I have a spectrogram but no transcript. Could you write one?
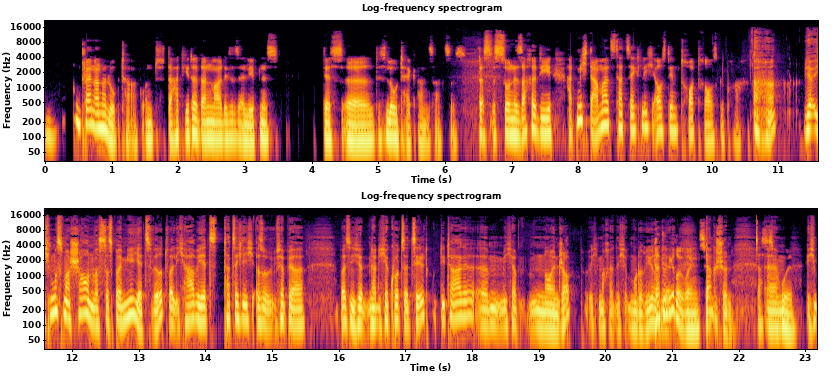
einen kleinen Analogtag und da hat jeder dann mal dieses Erlebnis des, äh, des Low-Tech-Ansatzes. Das ist so eine Sache, die hat mich damals tatsächlich aus dem Trott rausgebracht. Aha. Ja, ich muss mal schauen, was das bei mir jetzt wird, weil ich habe jetzt tatsächlich, also ich habe ja, weiß nicht, hatte ich ja kurz erzählt die Tage, ähm, ich habe einen neuen Job, ich mache, ich moderiere. Gratuliere wieder, übrigens. Ja. Dankeschön. Das ist Ähm, cool. Ich,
